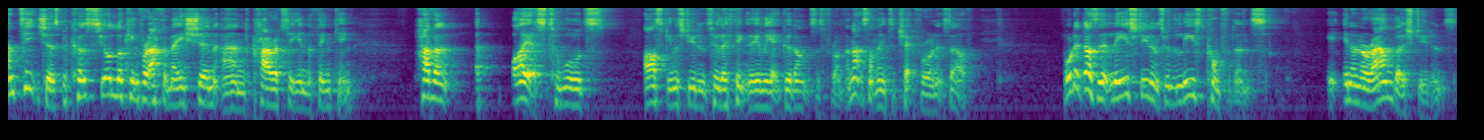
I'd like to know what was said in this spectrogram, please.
And teachers, because you're looking for affirmation and clarity in the thinking, have a, a bias towards asking the students who they think they're going to get good answers from. And that's something to check for in itself. But what it does is it leaves students with the least confidence in and around those students.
